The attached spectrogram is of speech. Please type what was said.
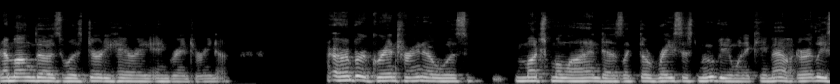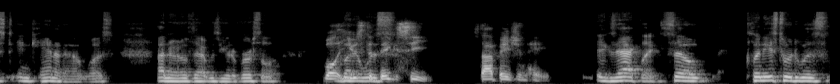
and among those was Dirty Harry and Gran Torino. I remember Gran Torino was much maligned as like the racist movie when it came out, or at least in Canada it was. I don't know if that was universal. Well, it used it was, the big C. Stop Asian hate. Exactly. So Clint Eastwood was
